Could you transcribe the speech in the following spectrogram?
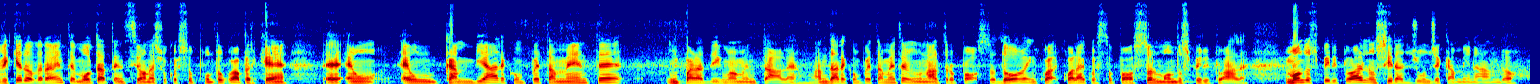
vi chiedo veramente molta attenzione su questo punto qua, perché è un, è un cambiare completamente un paradigma mentale, andare completamente in un altro posto. Dove, qual, qual è questo posto? Il mondo spirituale. Il mondo spirituale non si raggiunge camminando.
